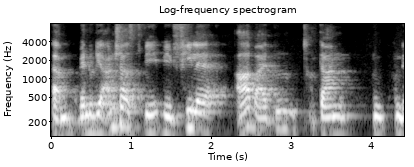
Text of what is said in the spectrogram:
Ähm, wenn du dir anschaust, wie, wie viele arbeiten, dann und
